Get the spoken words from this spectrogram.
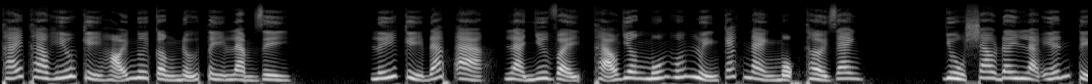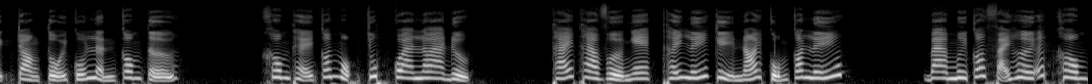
Thái Thao hiếu kỳ hỏi ngươi cần nữ tỳ làm gì? Lý Kỳ đáp à, là như vậy, thảo dân muốn huấn luyện các nàng một thời gian. Dù sao đây là yến tiệc tròn tuổi của lệnh công tử. Không thể có một chút qua loa được. Thái Tha vừa nghe, thấy Lý Kỳ nói cũng có lý. 30 có phải hơi ít không?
